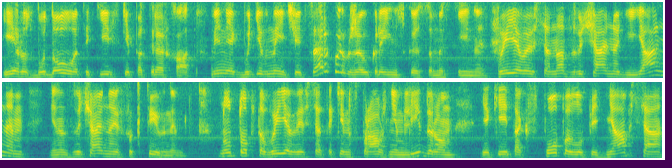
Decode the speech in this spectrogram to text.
і розбудовувати київський патріархат. Він, як будівничий церкви, вже української самостійної, виявився надзвичайно діяльним і надзвичайно ефективним. Ну тобто, виявився таким справжнім лідером, який так з попелу піднявся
